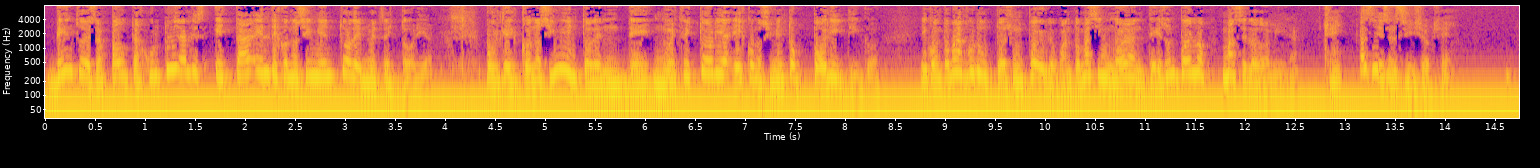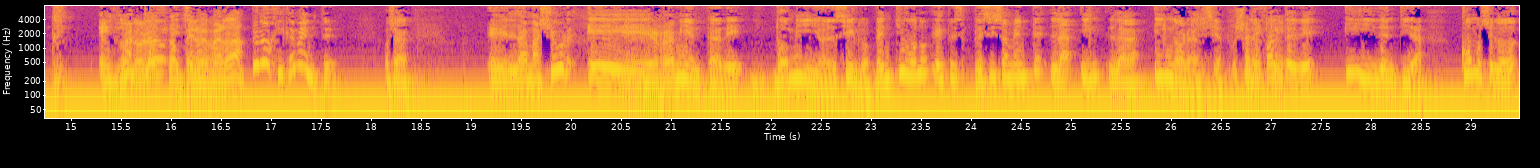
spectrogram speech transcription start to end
Dentro de esas pautas culturales está el desconocimiento de nuestra historia. Porque el conocimiento de, nuestra historia es conocimiento político. Y cuanto más bruto es un pueblo, cuanto más ignorante es un pueblo, más se lo domina. Sí. Así de sencillo. Sí. Es doloroso, pero es verdad. Pero lógicamente. O sea, eh, la mayor eh, herramienta de dominio del siglo XXI es precisamente la, la ignorancia, la falta de identidad. ¿Cómo se, lo,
